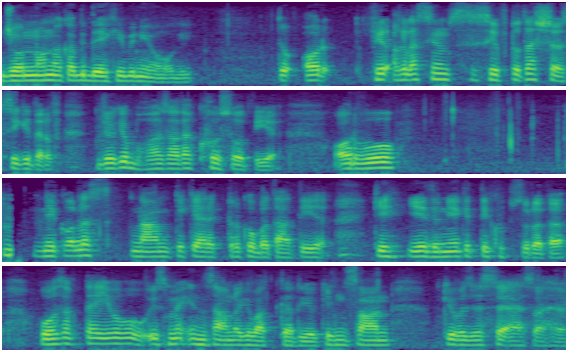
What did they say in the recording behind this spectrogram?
जो उन्होंने कभी देखी भी नहीं होगी। तो और फिर अगला सीन शिफ्ट होता है शर्सी की तरफ़, जो कि बहुत ज़्यादा खुश होती है। और वो निकोलस नाम के कैरेक्टर को बताती है कि ये दुनिया कितनी खूबसूरत है। हो सकता है ये वो इसमें इंसानों की बात कर रही हो, कि इंसान की वजह से ऐसा है।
